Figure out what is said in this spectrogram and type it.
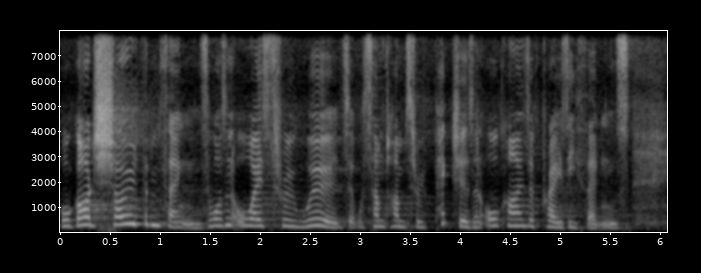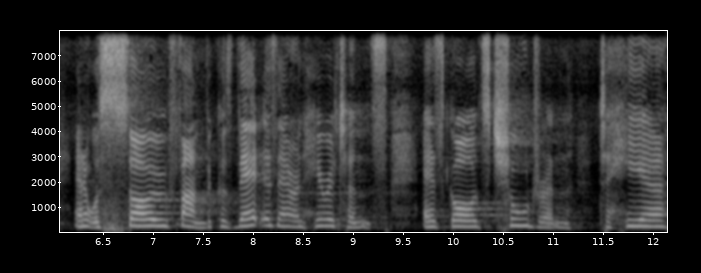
or God showed them things. It wasn't always through words, it was sometimes through pictures and all kinds of crazy things. And it was so fun because that is our inheritance as God's children to hear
